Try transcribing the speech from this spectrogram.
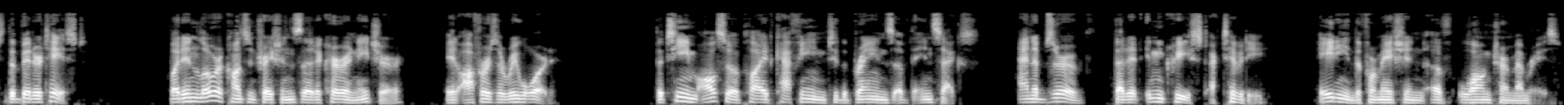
to the bitter taste. But in lower concentrations that occur in nature, it offers a reward. The team also applied caffeine to the brains of the insects and observed that it increased activity, aiding the formation of long term memories.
